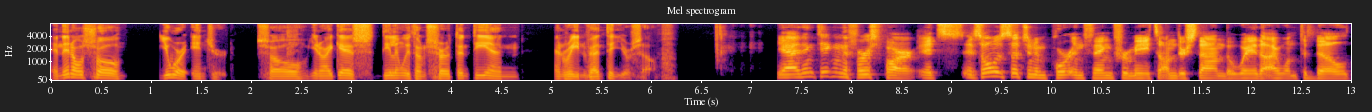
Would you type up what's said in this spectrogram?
and then also you were injured. So you know i guess dealing with uncertainty and and reinventing yourself. Yeah i think taking the first part it's it's always such an important thing for me to understand the way that i want to build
